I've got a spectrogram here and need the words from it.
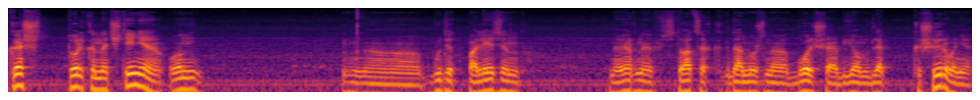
Кэш только на чтение, он а, будет полезен, наверное, в ситуациях, когда нужно больший объем для кэширования.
